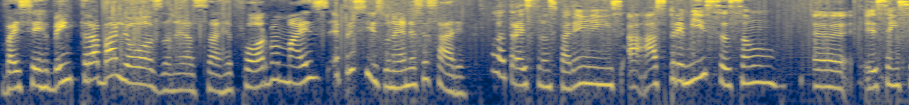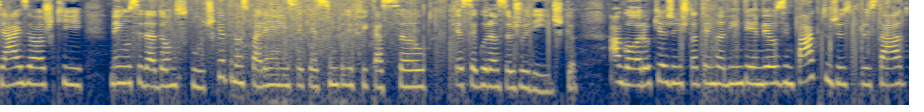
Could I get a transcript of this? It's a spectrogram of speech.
vai ser bem trabalhosa né, essa reforma, mas é preciso, né? É necessária. Ela traz transparência, as premissas são é, essenciais, eu acho que nenhum cidadão discute, que é transparência, que é simplificação, que é segurança jurídica. Agora, o que a gente está tentando entender os impactos disso para o Estado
